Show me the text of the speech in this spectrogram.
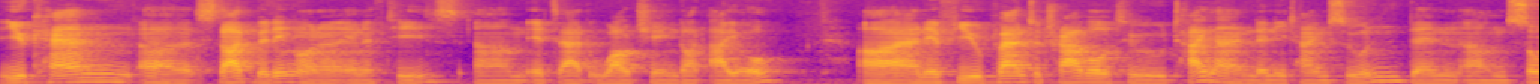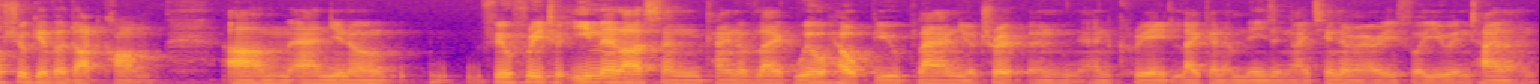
you can uh, start bidding on our NFTs. Um, it's at wildchain.io. Uh, and if you plan to travel to Thailand anytime soon, then um, socialgiver.com. Um, and, you know, feel free to email us and kind of like we'll help you plan your trip and, and create like an amazing itinerary for you in Thailand.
